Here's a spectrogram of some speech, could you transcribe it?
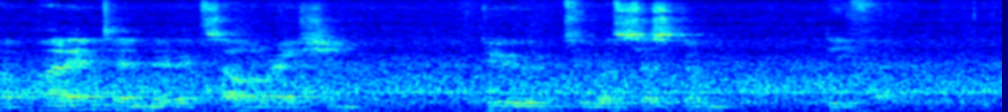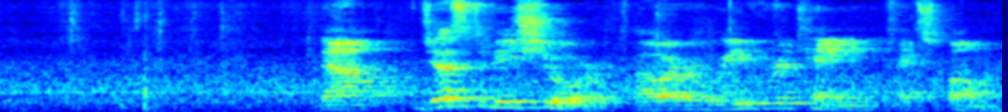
of unintended acceleration due to a system defect. Now, just to be sure, however, we've retained Exponent,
